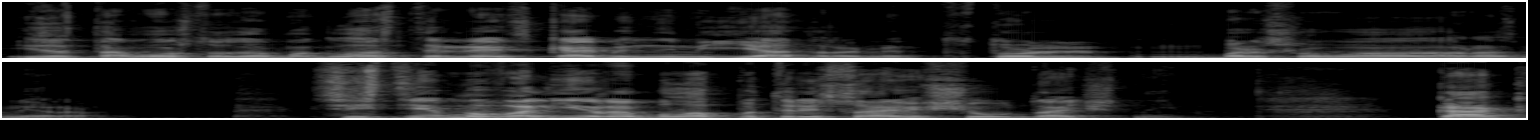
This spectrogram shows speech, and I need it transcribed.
из-за того, что она могла стрелять каменными ядрами столь большого размера. Система вольера была потрясающе удачной. Как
